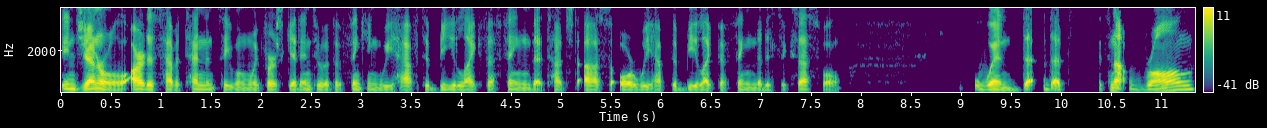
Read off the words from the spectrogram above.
in general, artists have a tendency when we first get into it of thinking we have to be like the thing that touched us, or we have to be like the thing that is successful. When th- that's it's not wrong,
